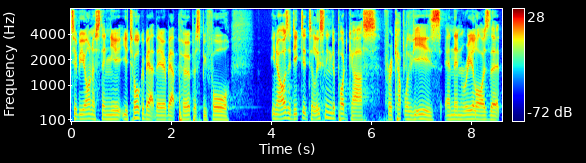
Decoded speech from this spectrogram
to be honest, and you you talk about there about purpose before. You know, I was addicted to listening to podcasts for a couple of years, and then realised that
